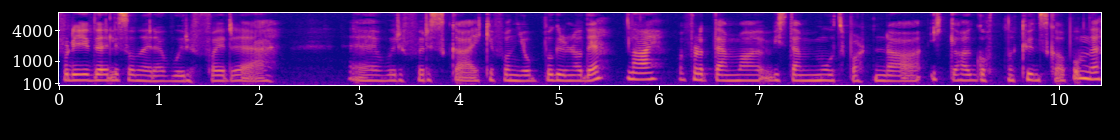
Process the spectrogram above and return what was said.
Fordi det er litt sånn der hvorfor eh, eh, hvorfor skal jeg ikke få en jobb pga. det? Nei. For dem, hvis de motparten da ikke har godt nok kunnskap om det,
